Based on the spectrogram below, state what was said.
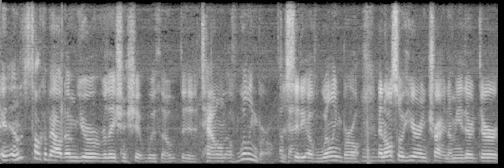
and let's talk about um, your relationship with uh, the town of Willingboro, the Okay. city of Willingboro, and also here in Trenton. I mean, they're they're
